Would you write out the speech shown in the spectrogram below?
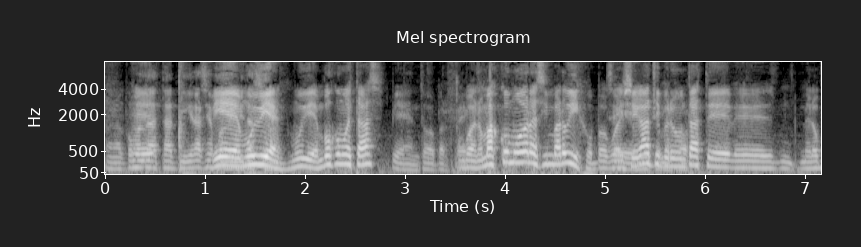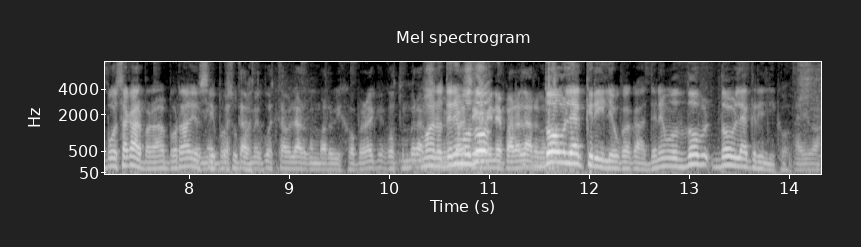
Bueno, ¿cómo andás, Tati? Gracias por la Bien, muy bien, muy bien. ¿Vos cómo estás? Bien, todo perfecto. Bueno, más cómodo ahora sin barbijo, porque Sí, llegaste y preguntaste, ¿me lo puedo sacar para hablar por radio? me, sí, por cuesta, supuesto. me cuesta hablar con barbijo, pero hay que acostumbrarse. Bueno, tenemos parece que do- viene para largo, ¿no? doble acrílico acá, tenemos doble, doble acrílico. Ahí va.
